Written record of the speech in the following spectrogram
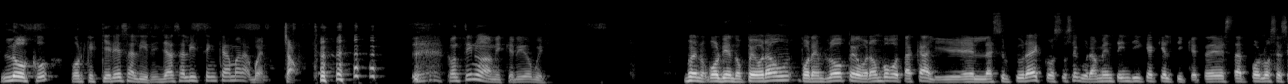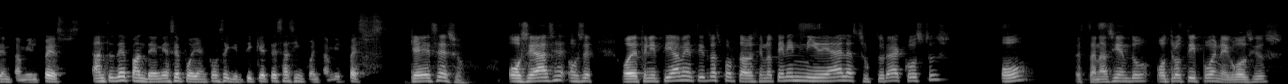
loco porque quiere salir. ¿Ya saliste en cámara? Bueno, chao. Continúa, mi querido Will. Bueno, volviendo, peor aún, por ejemplo, peor aún Bogotá-Cali. Eh, la estructura de costos seguramente indica que el tiquete debe estar por los 60 mil pesos. Antes de pandemia se podían conseguir tiquetes a 50 mil pesos. ¿Qué es eso? O se hace, o, se, o definitivamente hay transportadores que no tienen ni idea de la estructura de costos o están haciendo otro tipo de negocios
